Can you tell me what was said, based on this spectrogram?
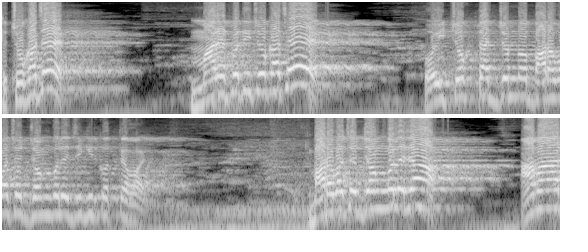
তো চোখ আছে? মারে প্রতি চোখ আছে? ওই চোখটার জন্য বারো বছর জঙ্গলে জিকির করতে হয়। বারো বছর জঙ্গলে যা। আমার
